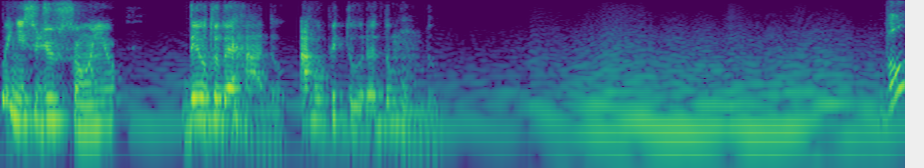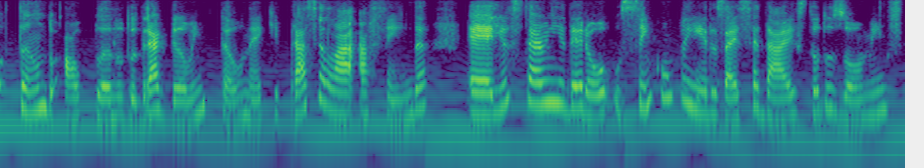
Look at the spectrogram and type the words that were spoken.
O início de um sonho deu tudo errado. A ruptura do mundo. Voltando ao plano do dragão, então, né, que para selar a fenda, é, Lewis Sterling liderou os 100 companheiros Aes Sedai, todos homens,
